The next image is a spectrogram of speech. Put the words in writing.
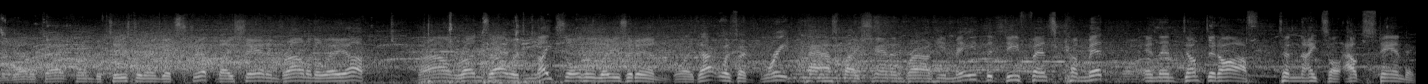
He got it back from Batista, then gets stripped by Shannon Brown on the way up. Brown runs out with Neitzel who lays it in. Boy, that was a great pass by Shannon Brown. He made the defense commit and then dumped it off to Neitzel. Outstanding.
